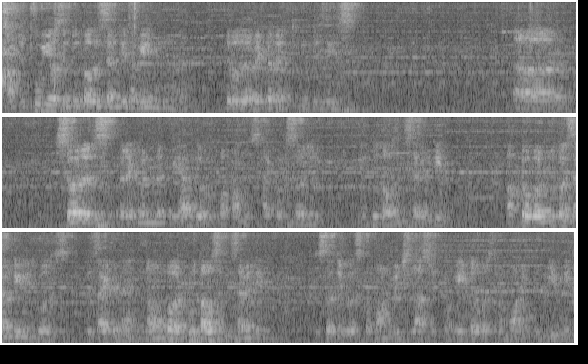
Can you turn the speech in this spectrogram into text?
After two years in 2017, again, uh, there was a recurrent disease. Uh, Sir has recommended that we have to perform this HIPEC surgery in 2017. October 2017 it was decided and November 2017 The surgery was performed, which lasted for eight hours from morning to evening.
